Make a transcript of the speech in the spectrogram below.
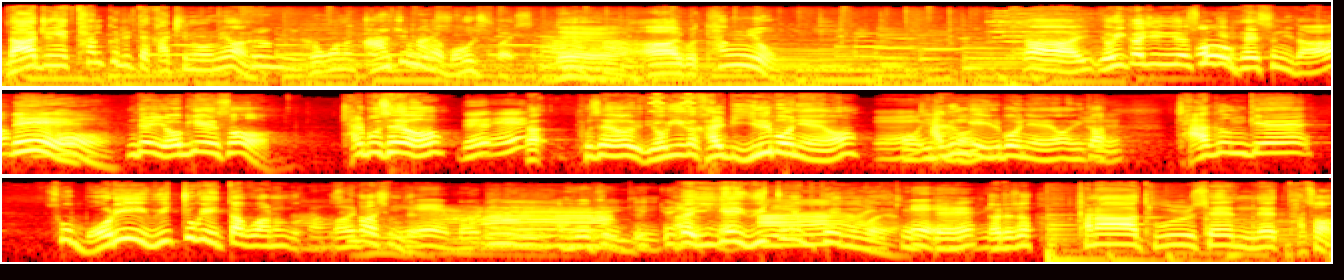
나중에 탕 끓일 때 같이 넣으면 그럼요. 요거는 아주 조금이나 맛있어요. 먹을 수가 있어요. 네. 아, 이거 탕용. 자, 여기까지 이제 손질이 됐습니다. 네. 어. 근데 여기에서 잘 보세요. 네. 자, 보세요. 여기가 갈비 1번이에요. 네. 어, 작은 게 1번이에요. 그러니까 네. 작은 게 소 머리 위쪽에 있다고 하는 거 생각하시면 돼요. 예, 머리. 아, 여기, 여기. 그러니까 이게 위쪽에 아, 붙어 있는 거예요. 이렇게. 네. 자, 그래서 하나, 둘, 셋, 넷, 다섯.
